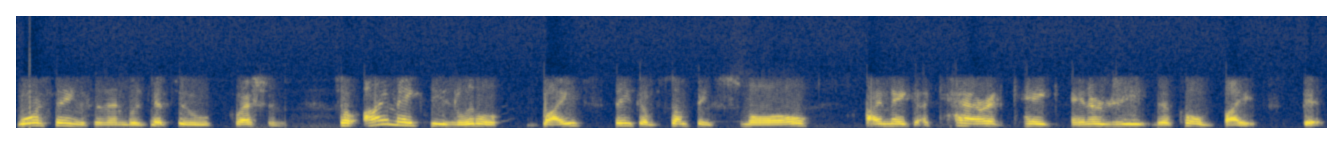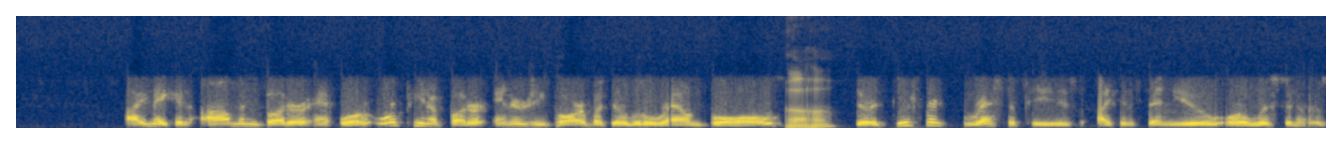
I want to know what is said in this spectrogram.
more things, and then we'll get to questions. So I make these little bites. Think of something small. I make a carrot cake energy. They're called bites. I make an almond butter or, or peanut butter energy bar, but they're little round balls Uh huh. there are different recipes I can send you or listeners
